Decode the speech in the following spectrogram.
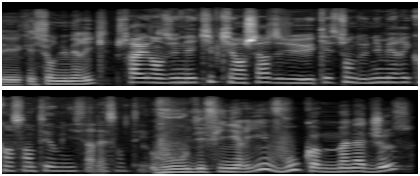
des questions numériques Je travaille dans une équipe qui est en charge des questions de numérique en santé au ministère de la Santé. Vous vous définiriez, vous, comme manageuse?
